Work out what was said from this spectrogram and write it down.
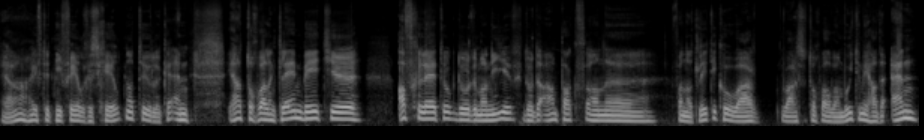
ja, heeft het niet veel gescheeld natuurlijk. Hè. En ja, toch wel een klein beetje afgeleid ook door de manier, door de aanpak van, uh, van Atletico, waar waar ze toch wel wat moeite mee hadden. En,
